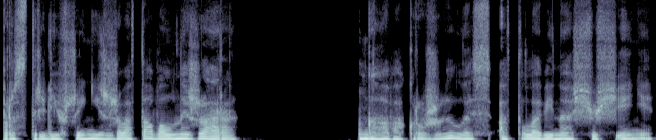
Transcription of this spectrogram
прострелившей низ живота волны жара. Голова кружилась от лавины ощущений.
